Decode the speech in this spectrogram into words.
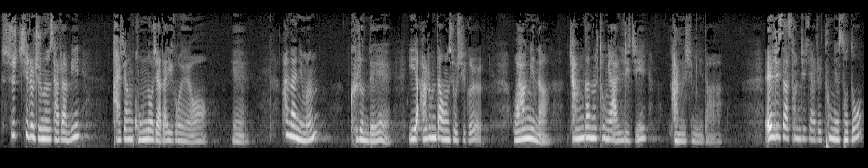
수치를 주는 사람이 가장 공로자라 이거예요. 예. 하나님은 그런데 이 아름다운 소식을 왕이나 장관을 통해 알리지 않으십니다. 엘리사 선지자를 통해서도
